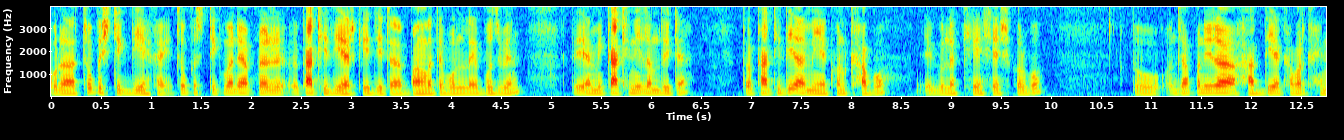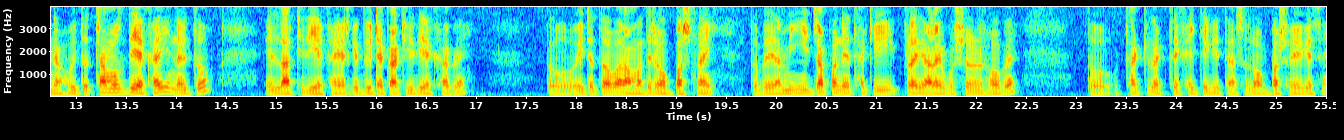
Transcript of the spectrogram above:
ওরা চপস্টিক দিয়ে খায়। চপস্টিক মানে আপনার কাঠি দিয়ে আর কি, যেটা বাংলাতে বললে বুঝবেন। তো আমি কাঠি নিলাম দুইটা। তো, কাঠি দিয়ে আমি এখন খাব। এগুলো খেয়ে শেষ করব। তো, জাপানিরা হাত দিয়ে খাবার খায় না। হয়তো চামচ দিয়ে খায়, নয়তো এই লাঠি দিয়ে খায় আর কি, দুইটা কাঠি দিয়ে খাবে। তো, এটা তো আবার আমাদের অভ্যাস নাই। তবে আমি জাপানে থাকি প্রায় আড়াই বছরের হবে। তো থাকতে থাকতে খাইতে খাইতে আসলে অভ্যাস হয়ে গেছে।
